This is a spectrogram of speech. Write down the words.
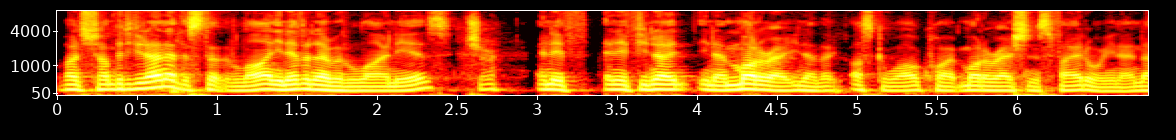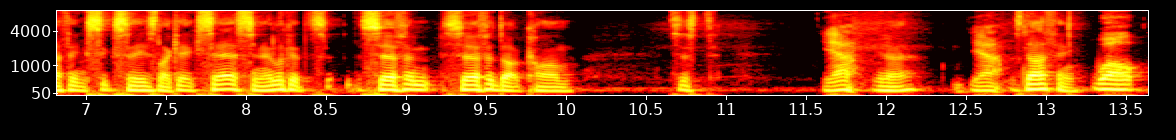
a bunch of times. But if you don't have to step the line, you never know where the line is. Sure. And if and if you don't, you know, moderate, you know, the Oscar Wilde quote, moderation is fatal, you know, nothing succeeds like excess. You know, look at surfer, surfer.com. It's just, Yeah. you know, Yeah. it's nothing. Well,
